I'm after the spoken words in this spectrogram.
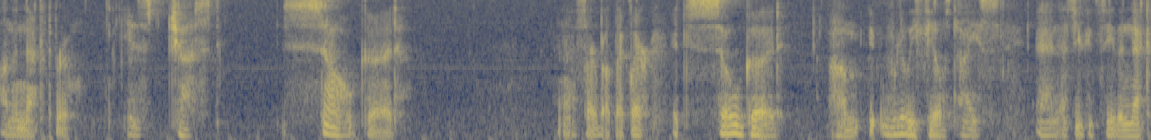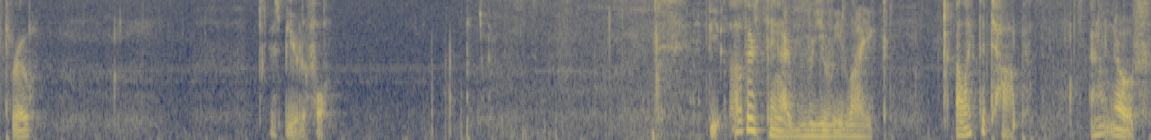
on the neck through is just so good. sorry about that glare. It's so good. Um, it really feels nice. And as you can see, the neck through is beautiful. The other thing I really like, I like the top. I don't know if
